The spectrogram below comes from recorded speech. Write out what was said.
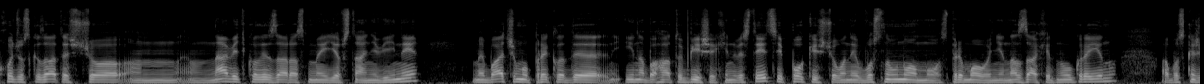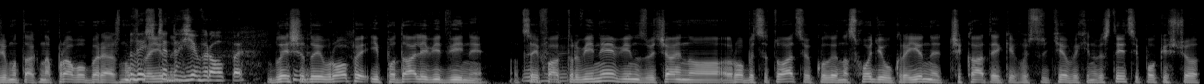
хочу сказати, що навіть коли зараз ми є в стані війни, ми бачимо приклади і набагато більших інвестицій. Поки що вони в основному спрямовані на Західну Україну або, скажімо так, на правобережну ближче Україну до Європи. ближче до Європи і подалі від війни. Цей фактор війни він звичайно робить ситуацію, коли на сході України чекати якихось суттєвих інвестицій поки що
